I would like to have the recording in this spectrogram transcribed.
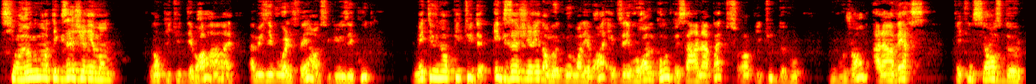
si on augmente exagérément l'amplitude des bras, hein, amusez-vous à le faire, ceux qui nous écoutent, mettez une amplitude exagérée dans votre mouvement des bras et vous allez vous rendre compte que ça a un impact sur l'amplitude de vos, de vos jambes. À l'inverse, faites une séance de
